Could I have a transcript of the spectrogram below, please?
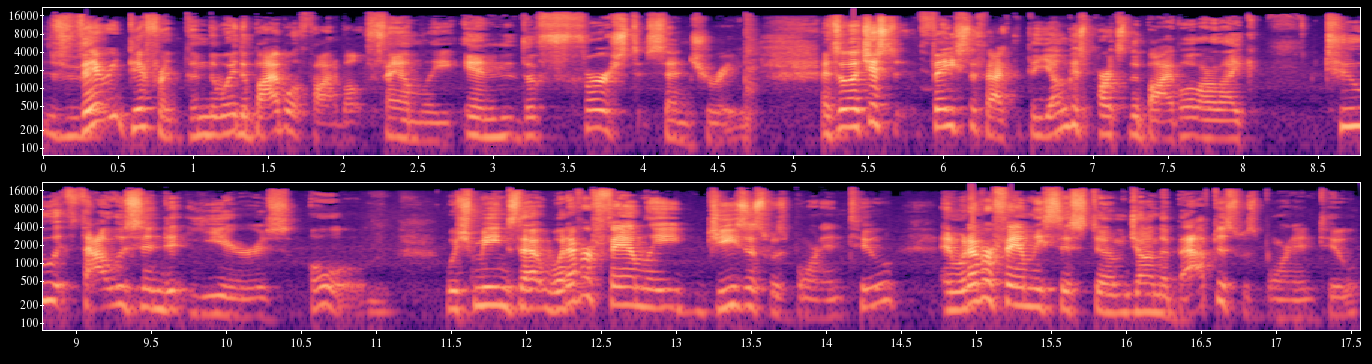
is very different than the way the Bible thought about family in the first century. And so let's just face the fact that the youngest parts of the Bible are like 2,000 years old which means that whatever family Jesus was born into, and whatever family system John the Baptist was born into,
